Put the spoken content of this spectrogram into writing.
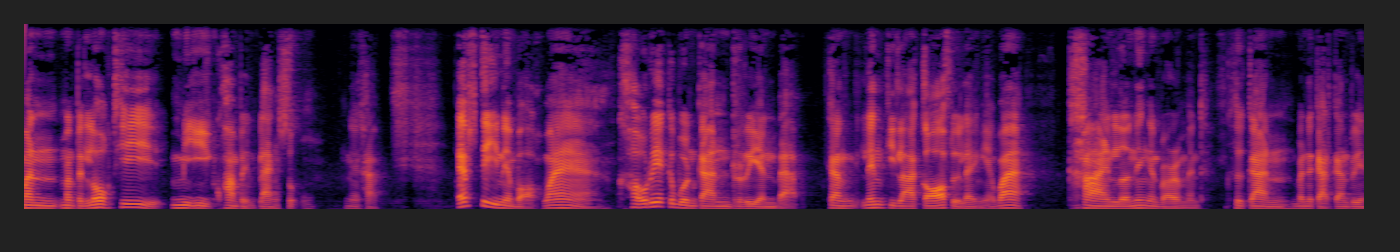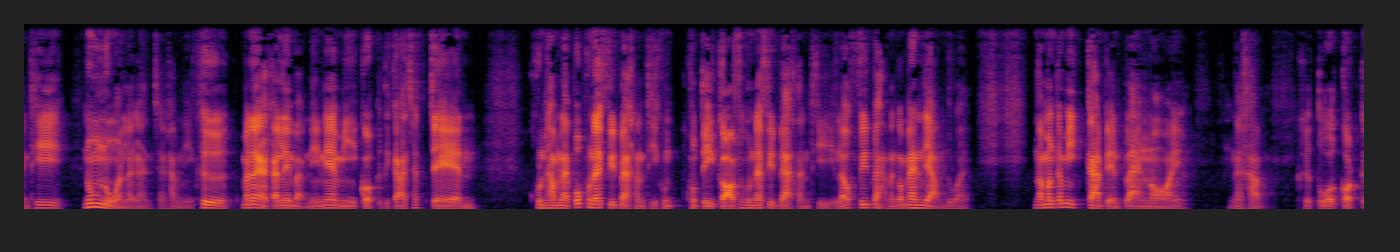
มันมันเป็นโลกที่มีความเปลี่ยนแปลงสูงนะครับเอฟสตีเนี่ยบอกว่าเขาเรียกกระบวนการเรียนแบบการเล่นกีฬากอล์ฟหรืออะไรอย่างเงี้ยว่า kind learning environment คือการบรรยากาศการเรียนที่นุ่มนวลแล้วกันใช้คำนี้ คือบรรยากาศการเรียนแบบนี้เนี่ยมีกฎกติกาชัดเจน คุณทำอะไรปุ๊บคุณได้ feedback ทันที คุณคุณตีกอล์ฟคุณได้ feedback ทันที แล้ว feedback นั้นก็แม่นยำด้วย แล้วมันก็มีการเปลี่ยนแปลงน้อยนะครับ คือตัวกฎก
